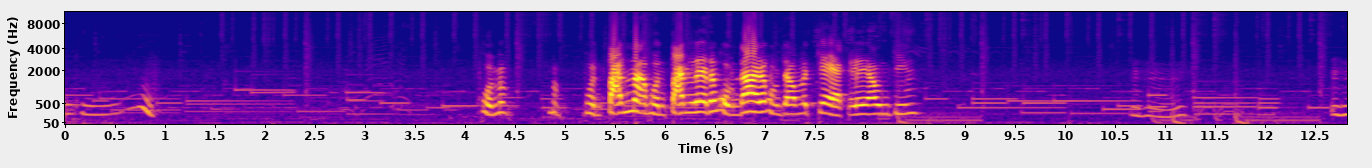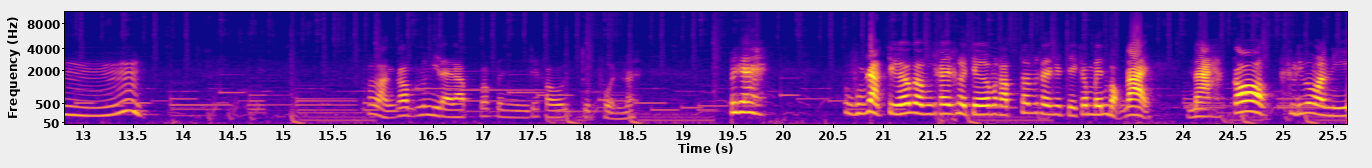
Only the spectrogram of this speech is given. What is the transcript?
อ้โหผลแบบแบบผลตันอะผลตันเลยถ้าผมได้แล้วผมจะเอามาแจกเลยเอาจริงอือหืออือหือข้างหลังก็ไม่มีอะไรครับ ก็เป็นที่เขาเก็บผลนะเป็นไงผมอยากเจอกับมีใครเคยเจอไหมครับ ถ้ามีใครเคยเจอก็เม้นบอกได้ นะ ก็คลิปประมาณนี้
